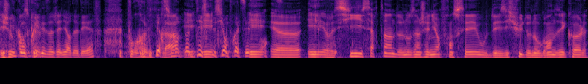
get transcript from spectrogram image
Et je y pense compris que les ingénieurs d'EDF, pour revenir sur notre et- discussion et, précédente. euh, et, euh, si certains de nos ingénieurs français ou des issus de nos grandes écoles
